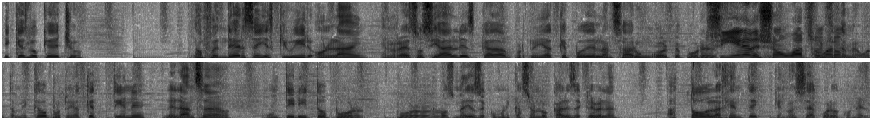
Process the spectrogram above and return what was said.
¿Y qué es lo que ha hecho? Ofenderse y escribir online, en redes sociales, cada oportunidad que puede lanzar un golpe por el... Si llega de Sean Watson, Aguántame, son- aguántame. Cada oportunidad que tiene le lanza un tirito por, por los medios de comunicación locales de Cleveland a toda la gente que no esté de acuerdo con él.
